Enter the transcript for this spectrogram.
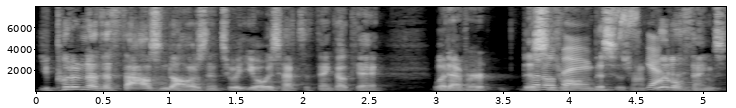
You put another thousand dollars into it. You always have to think, okay, whatever. This Little is wrong. This is wrong. Yeah. Little things.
